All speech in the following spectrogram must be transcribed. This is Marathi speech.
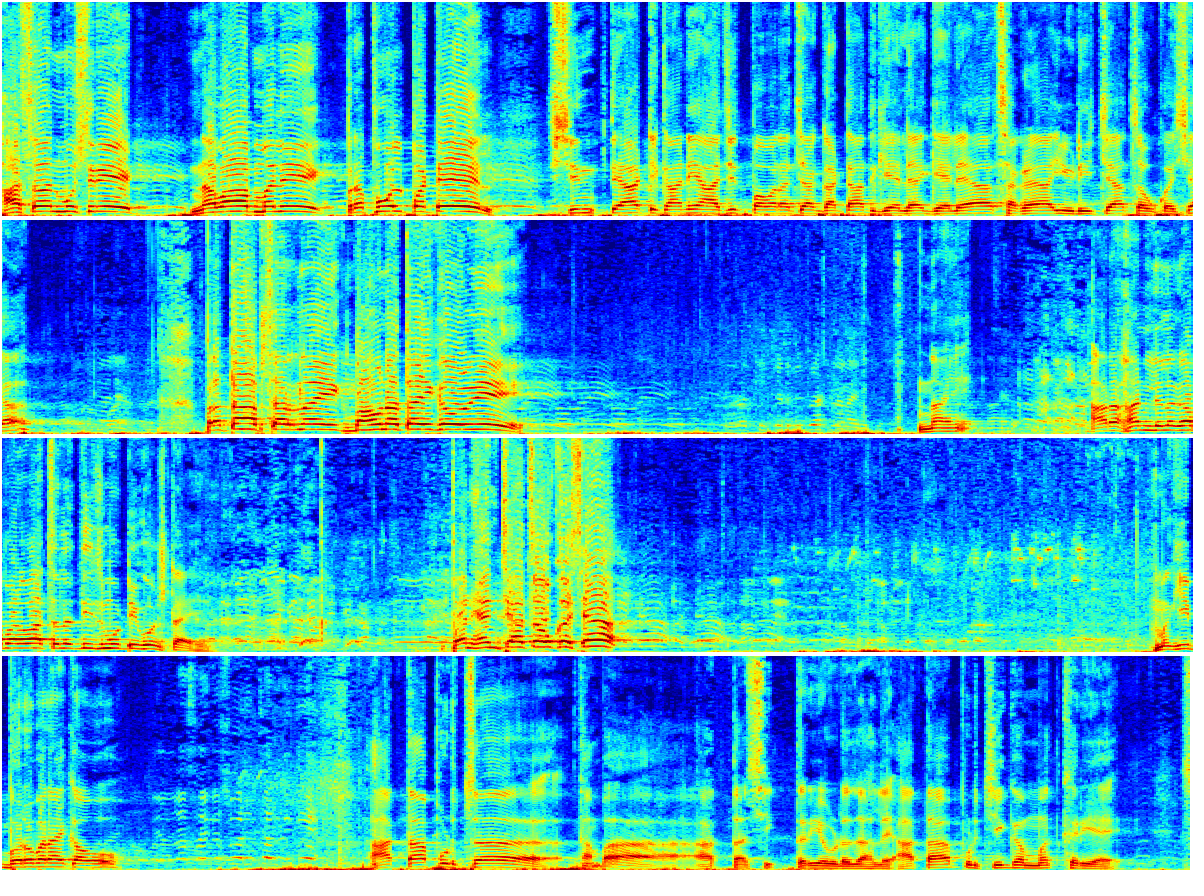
हसन मुश्रीफ नवाब मलिक प्रफुल्ल पटेल शिन त्या ठिकाणी अजित पवाराच्या गटात गेल्या गेल्या सगळ्या ईडीच्या चौकशा प्रताप सरनाईक भावनाताई गवळी. नाही. अरे हाणलेलं गाबाळ वाचलं तीच मोठी गोष्ट आहे. पण ह्यांच्या चौकशा. मग ही बरोबर आहे का हो? आता पुढचं थांबा आता शिक तर एवढं झालंय. आता पुढची गंमत खरी आहे.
